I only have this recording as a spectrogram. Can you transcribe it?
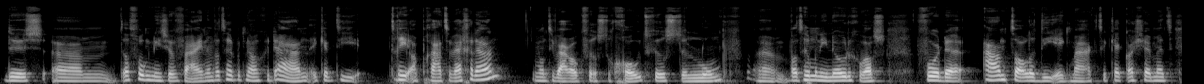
Dus um, dat vond ik niet zo fijn. En wat heb ik nou gedaan? Ik heb die drie apparaten weggedaan. Want die waren ook veel te groot, veel te lomp. Ehm, wat helemaal niet nodig was voor de aantallen die ik maakte. Kijk, als jij met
